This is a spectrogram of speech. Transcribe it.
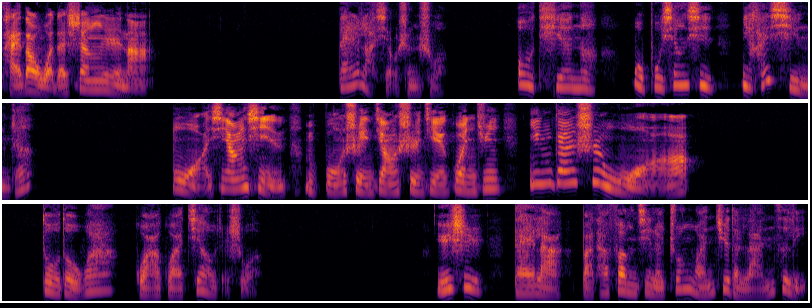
才到我的生日呢？”黛拉小声说：“哦天哪，我不相信你还醒着。”我相信不睡觉世界冠军应该是我。豆豆蛙呱呱叫着说。于是黛拉把它放进了装玩具的篮子里。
